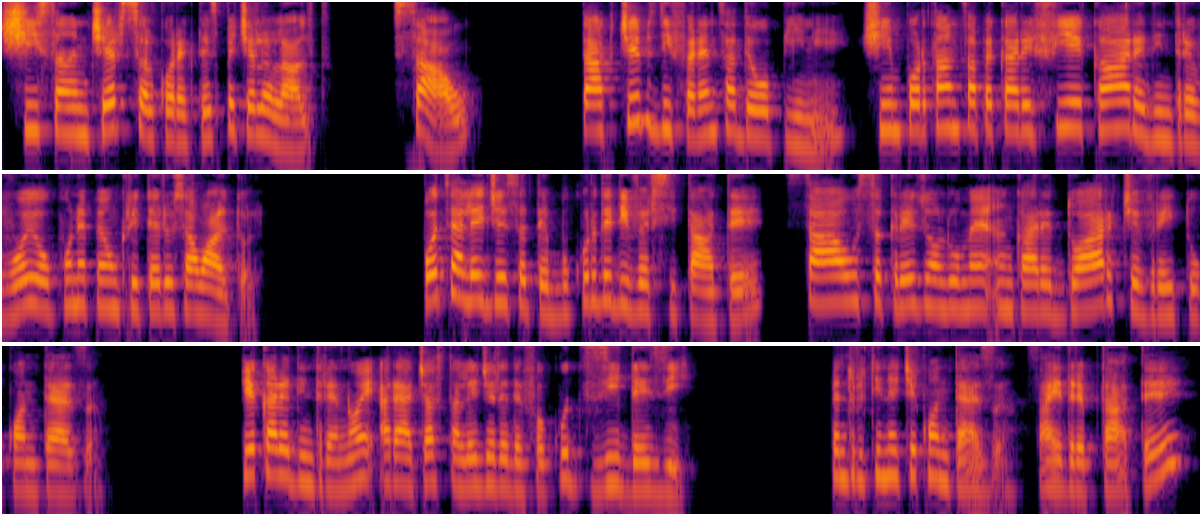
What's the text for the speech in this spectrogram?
și să încerci să-l corectezi pe celălalt sau să accepti diferența de opinii și importanța pe care fiecare dintre voi o pune pe un criteriu sau altul. Poți alege să te bucuri de diversitate sau să creezi o lume în care doar ce vrei tu contează. Fiecare dintre noi are această alegere de făcut zi de zi. Pentru tine ce contează? Să ai dreptate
